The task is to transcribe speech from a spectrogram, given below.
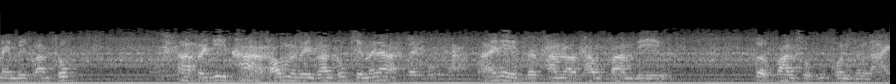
ไม่มีความทุกข์ถ้าไปที่ฆ่าเขามันเป็นความทุกข์ใช่ไหมล่ะเป็นผู้ขับไอ้นี่จะทำเราทำความดีเพื่อความสุขของคนทั้งหลาย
